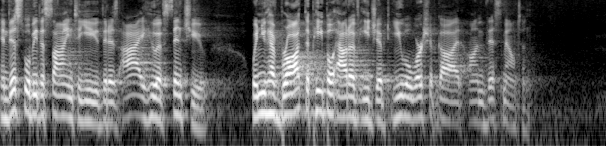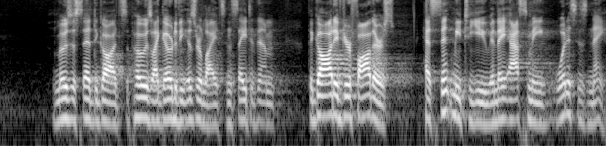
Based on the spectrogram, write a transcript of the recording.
And this will be the sign to you that it is I who have sent you. When you have brought the people out of Egypt, you will worship God on this mountain. Moses said to God, Suppose I go to the Israelites and say to them, The God of your fathers has sent me to you, and they ask me, What is his name?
